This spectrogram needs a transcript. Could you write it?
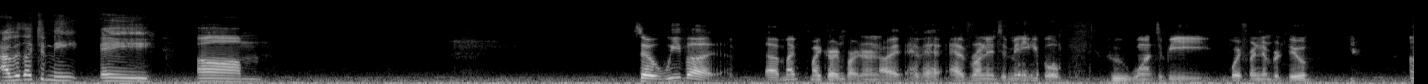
i would like to meet a um So we've uh, uh my my current partner and I have have run into many people who want to be boyfriend number two. uh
